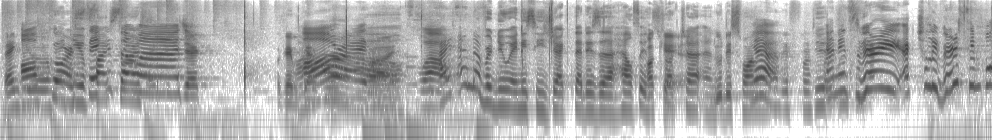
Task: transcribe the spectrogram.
Thank you. Of course. Thank you. Thank Five you so stars. much. Jack. Okay, we All can. right. Wow. Wow. I, I never knew any C-Jack that is a health instructor. Okay, and do this one. Yeah. yeah. And it's very, actually very simple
